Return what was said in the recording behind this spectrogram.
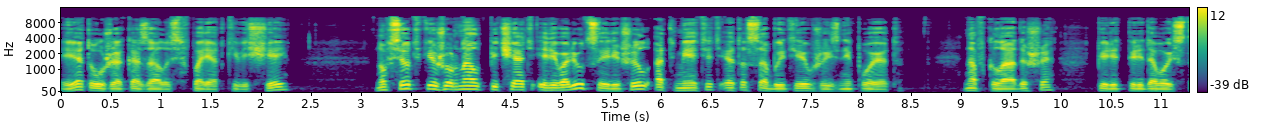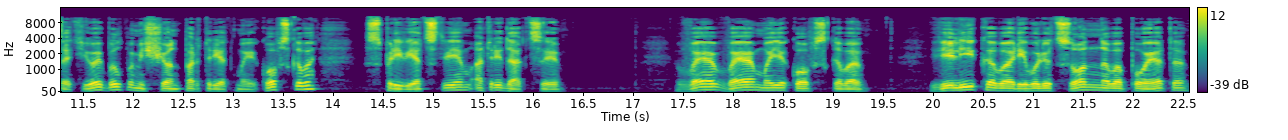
и это уже оказалось в порядке вещей, но все-таки журнал «Печать и революция» решил отметить это событие в жизни поэта. На вкладыше перед передовой статьей был помещен портрет Маяковского с приветствием от редакции. В. В. Маяковского великого революционного поэта,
